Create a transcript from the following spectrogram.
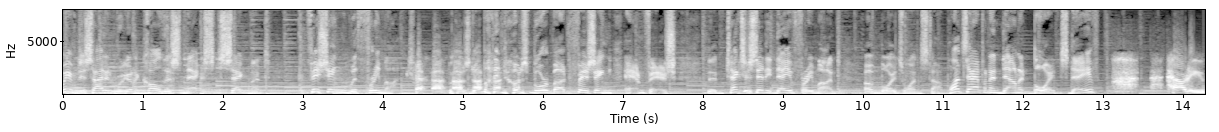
We've decided we're going to call this next segment Fishing with Fremont because nobody knows more about fishing and fish than Texas City Dave Fremont of Boyd's One Stop. What's happening down at Boyd's, Dave? Howdy,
